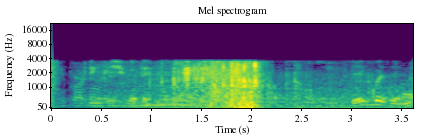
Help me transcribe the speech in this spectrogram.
ریکارڈنگ کسی کو دے ایک بجے نا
